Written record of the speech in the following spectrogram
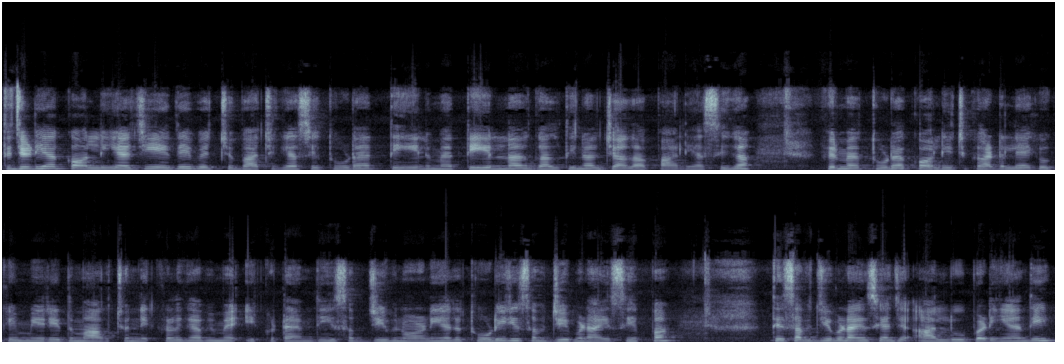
ਤੇ ਜਿਹੜੀ ਆ ਕੌਲੀ ਆ ਜੀ, ਇਹਦੇ ਵਿੱਚ ਬਚ ਗਿਆ ਸੀ ਥੋੜਾ ਤੇਲ। ਮੈਂ ਤੇਲ ਨਾਲ, ਗਲਤੀ ਨਾਲ ਜ਼ਿਆਦਾ ਪਾ ਲਿਆ ਸੀਗਾ। ਫਿਰ ਮੈਂ ਥੋੜਾ ਕੌਲੀ 'ਚ ਕੱਢ ਲਿਆ ਕਿਉਂਕਿ ਮੇਰੇ ਦਿਮਾਗ 'ਚੋਂ ਨਿਕਲ ਗਿਆ ਵੀ ਮੈਂ ਇੱਕ ਟਾਈਮ ਦੀ ਸਬਜ਼ੀ ਬਣਾਉਣੀ ਆ ਤੇ ਥੋੜੀ ਜੀ ਸਬਜ਼ੀ ਬਣਾਈ ਸੀ ਆਪਾਂ। ਤੇ ਸਬਜ਼ੀ ਬਣਾਈ ਸੀ ਅੱਜ ਆਲੂ ਬੜੀਆਂ ਦੀ।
